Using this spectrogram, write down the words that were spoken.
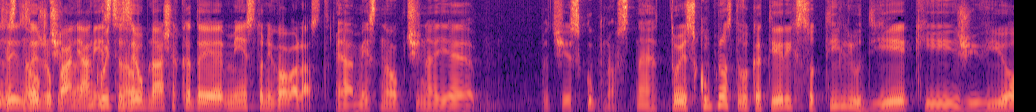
Zdaj, zdaj župan Jankovic se zdaj obnaša, da je mesto njegova last. Ja, mestna občina je Pač je skupnost. Ne? To je skupnost, v katerih so ti ljudje, ki živijo,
